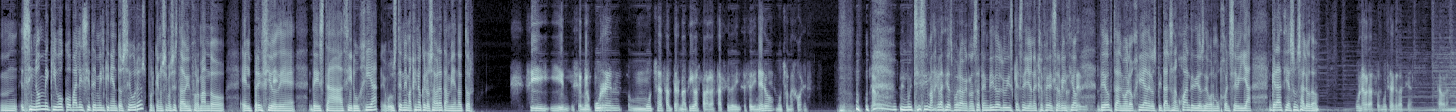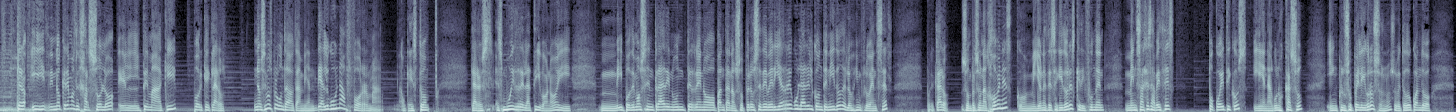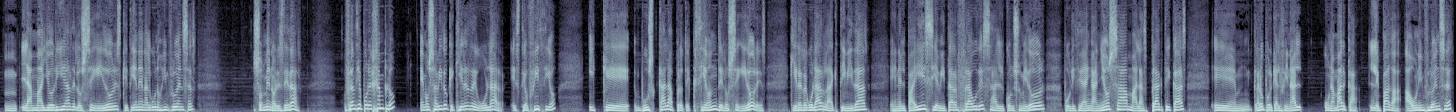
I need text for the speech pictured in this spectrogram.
Mm, Si no me equivoco, vale 7.500 euros, porque nos hemos estado informando el precio de, de esta cirugía. Usted me imagino que lo sabrá también, doctor. Sí, y se me ocurren muchas alternativas para gastarse ese dinero, mucho mejores. Muchísimas gracias por habernos atendido. Luis Castellón, jefe de servicio de oftalmología del Hospital San Juan de Dios de Bormujo en Sevilla. Gracias, un saludo. Un abrazo, muchas gracias. Hasta ahora. Claro, y no queremos dejar solo el tema aquí, porque claro, nos hemos preguntado también, de alguna forma, aunque esto, claro, es, es muy relativo, ¿no? Y, y podemos entrar en un terreno pantanoso, pero ¿se debería regular el contenido de los influencers? Porque claro, son personas jóvenes con millones de seguidores que difunden mensajes a veces poco éticos y en algunos casos incluso peligrosos, ¿no? Sobre todo cuando mm, la mayoría de los seguidores que tienen algunos influencers son menores de edad. Francia, por ejemplo, hemos sabido que quiere regular este oficio y que busca la protección de los seguidores. Quiere regular la actividad en el país y evitar fraudes al consumidor, publicidad engañosa, malas prácticas. Eh, claro, porque al final una marca le paga a un influencer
